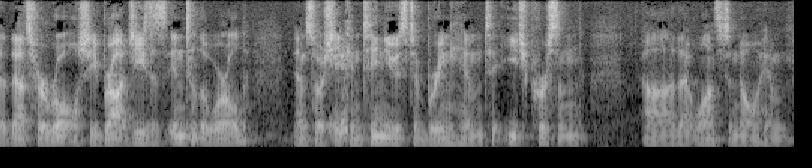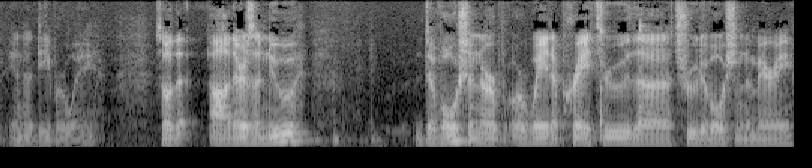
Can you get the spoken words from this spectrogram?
that's her role. She brought Jesus into the world, and so she continues to bring him to each person uh, that wants to know him in a deeper way. So that uh, there's a new devotion or, or way to pray through the true devotion to Mary,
